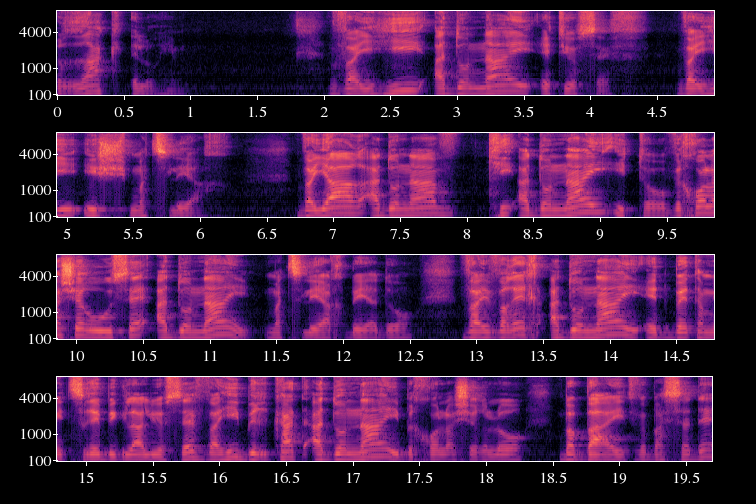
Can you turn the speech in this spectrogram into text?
רק אלוהים. ויהי אדוני את יוסף, ויהי איש מצליח. וירא אדוניו כי אדוני איתו וכל אשר הוא עושה אדוני מצליח בידו ויברך אדוני את בית המצרי בגלל יוסף ויהי ברכת אדוני בכל אשר לו בבית ובשדה.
